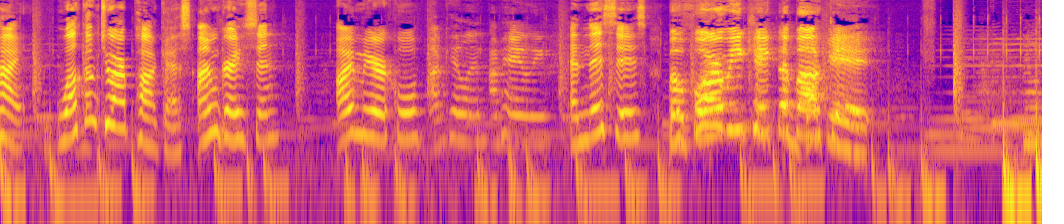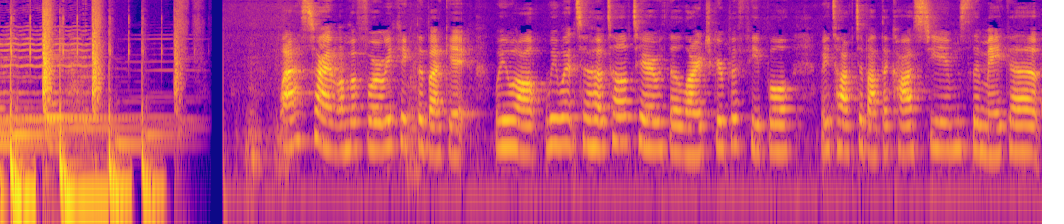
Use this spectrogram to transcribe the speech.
Hi, welcome to our podcast. I'm Grayson, I'm Miracle. I'm Kaylin. I'm Haley. and this is Before We Kick the Bucket. Last time on Before We Kick the Bucket, we all, we went to Hotel of Terror with a large group of people. We talked about the costumes, the makeup,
